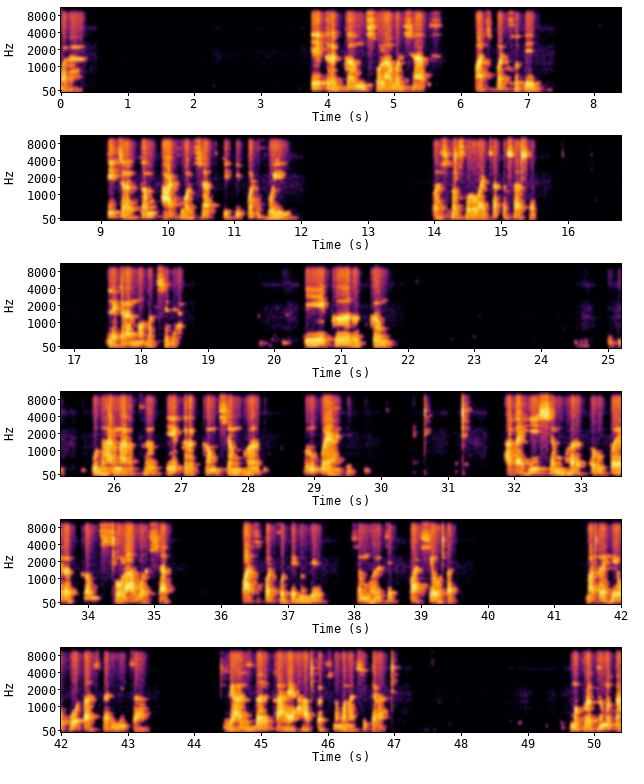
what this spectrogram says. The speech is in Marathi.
बघा. एक रक्कम सोळा वर्षात पाचपट होते. तीच रक्कम आठ वर्षात कितीपट होईल? प्रश्न सोडवायचा कसा असेल लेकरांनो लक्ष द्या. एक रक्कम. उदाहरणार्थ एक रक्कम शंभर रुपये आहे. आता ही शंभर रुपये रक्कम सोळा वर्षात पाचपट होते म्हणजे शंभरचे पाचशे होतात. मात्र हे होत असतानाचा व्याजदर काय हा प्रश्न मनाशी करा. मग प्रथमत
